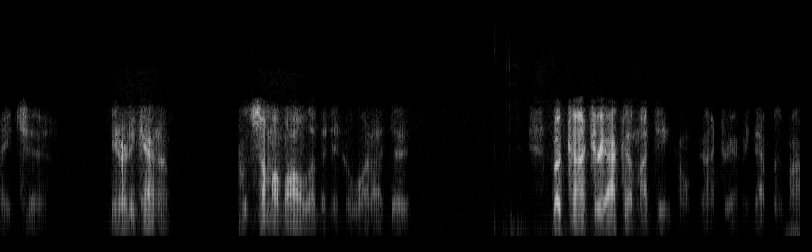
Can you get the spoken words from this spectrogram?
me to, you know, to kind of put some of all of it into what I do. But country, I cut my teeth on country. I mean, that was my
